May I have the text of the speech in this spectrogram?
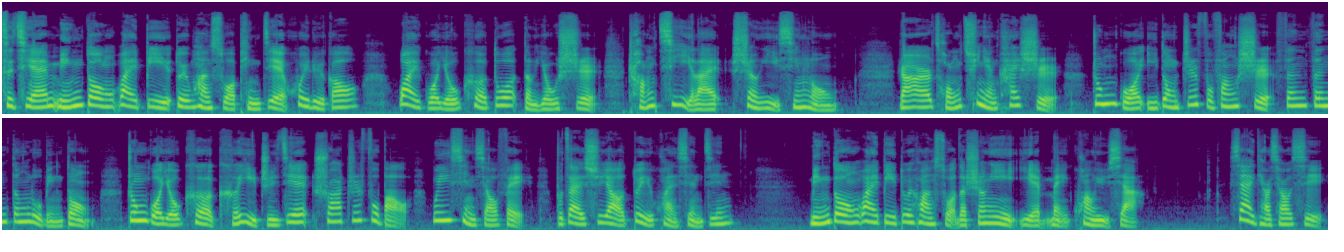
此前，明洞外币兑换所凭借汇率高、外国游客多等优势，长期以来生意兴隆。然而，从去年开始，中国移动支付方式纷纷登陆明洞，中国游客可以直接刷支付宝、微信消费，不再需要兑换现金。明洞外币兑换所的生意也每况愈下。下一条消息。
